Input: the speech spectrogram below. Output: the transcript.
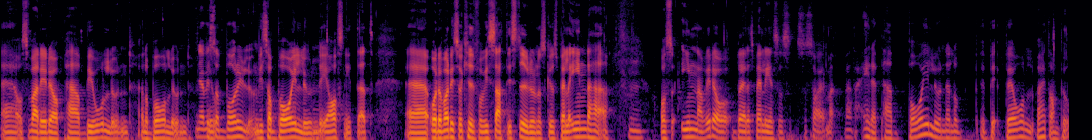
Eh, och så var det ju då Per Bolund, eller Borlund. Ja, vi sa Borglund. Vi sa Borglund i avsnittet. Eh, och då var det så kul för vi satt i studion och skulle spela in det här. Och så innan vi då började spela in så, så sa jag, men vänta, är det Per Borglund eller Bål, vad heter han? Bo,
